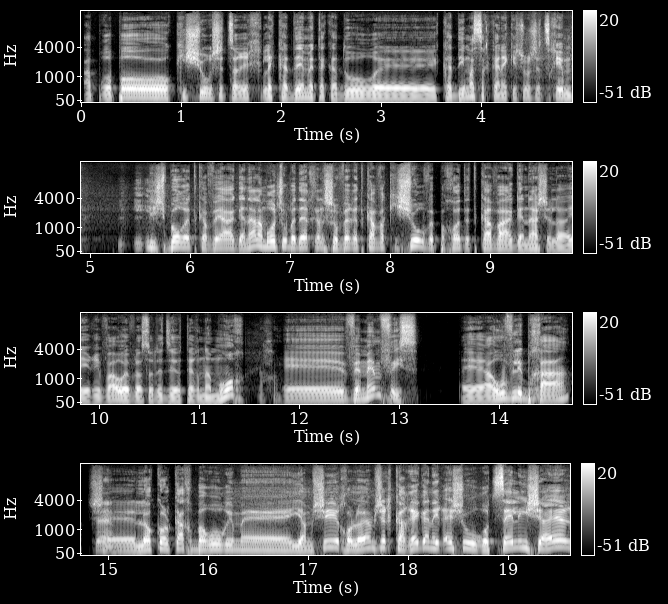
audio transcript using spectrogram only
אפרופו קישור שצריך לקדם את הכדור אה, קדימה, שחקני קישור שצריכים לשבור את קווי ההגנה, למרות שהוא בדרך כלל שובר את קו הקישור ופחות את קו ההגנה של היריבה, הוא אוהב לעשות את זה יותר נמוך. נכון. אה, וממפיס, אה, אהוב לבך, כן. שלא כל כך ברור אם אה, ימשיך או לא ימשיך, כרגע נראה שהוא רוצה להישאר,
